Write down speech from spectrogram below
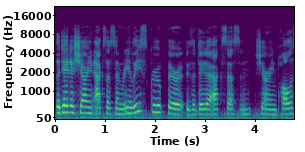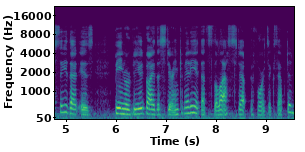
The data sharing access and release group, there is a data access and sharing policy that is being reviewed by the steering committee. That's the last step before it's accepted.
